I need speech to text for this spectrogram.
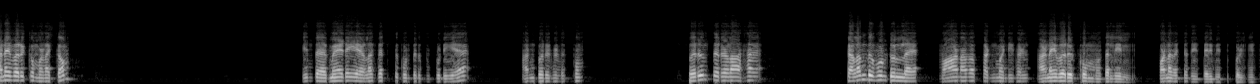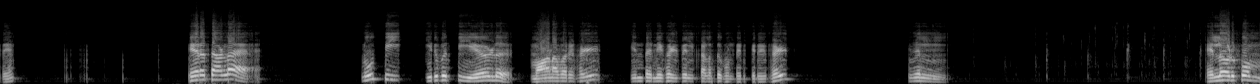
அனைவருக்கும் வணக்கம். இந்த மேடையை அலங்கரித்துக் கொண்டிருக்கக்கூடிய அன்பர்களுக்கும் பெருந்திரளாக கலந்து கொண்டுள்ள மாணவ கண்மணிகள் அனைவருக்கும் முதலில் வணக்கத்தை தெரிவித்துக் கொள்கின்றேன். ஏறத்தாழ நூத்தி இருபத்தி ஏழு மாணவர்கள் இந்த நிகழ்வில் கலந்து கொண்டிருக்கிறீர்கள். இதில் எல்லோருக்கும்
